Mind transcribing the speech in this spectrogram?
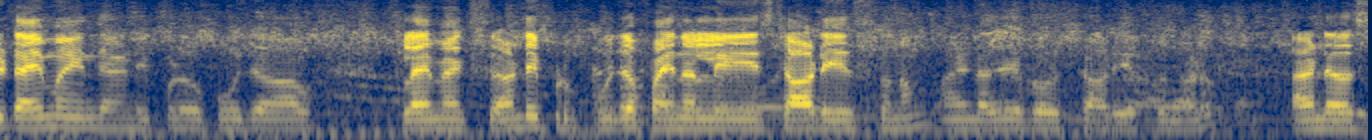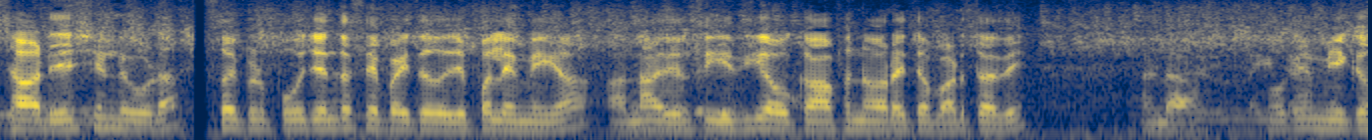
ఈ టైం అయింది. అండ్ ఇప్పుడు పూజ క్లైమాక్స్ అంటే ఇప్పుడు పూజ ఫైనల్లీ స్టార్ట్ చేస్తున్నాం. అండ్ అదే బ్రో స్టార్ట్ చేస్తున్నాడు. అండ్ స్టార్ట్ చేసిండు కూడా. సో ఇప్పుడు పూజ ఎంతసేపు అవుతుందో చెప్పలేము ఇక. నాకు తెలిసి ఈజీగా ఒక హాఫ్ అన్ అవర్ అయితే పడుతుంది. అండ్ ఓకే మీకు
